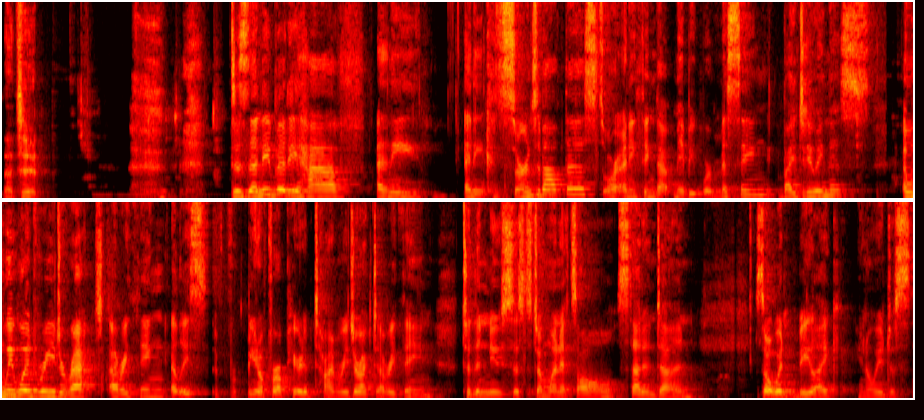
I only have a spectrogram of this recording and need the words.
That's it. Does anybody have any any concerns about this or anything that maybe we're missing by doing this? And we would redirect everything, at least, for, you know, for a period of time, redirect everything to the new system when it's all said and done. So it wouldn't be like, you know, we just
